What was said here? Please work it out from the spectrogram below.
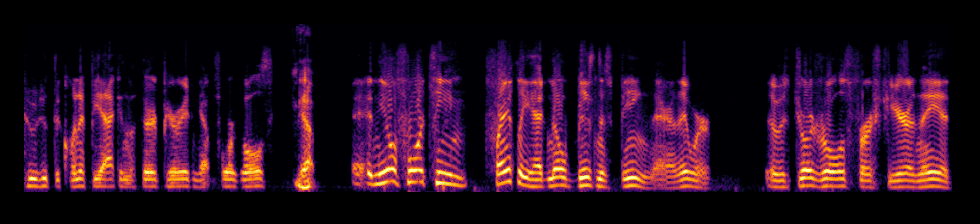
two to the Quinnipiac in the third period and got four goals. Yep. And the 04 team, frankly, had no business being there. They were, it was George Roll's first year, and they had,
